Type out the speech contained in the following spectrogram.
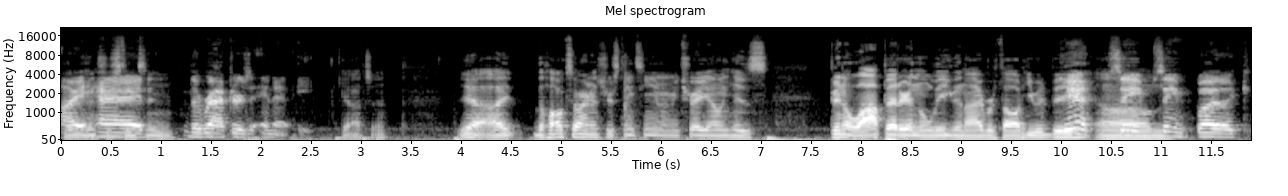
I had team. the Raptors in at eight. Gotcha. Yeah, I the Hawks are an interesting team. I mean, Trae Young has been a lot better in the league than I ever thought he would be. Yeah, same, Um, same by like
